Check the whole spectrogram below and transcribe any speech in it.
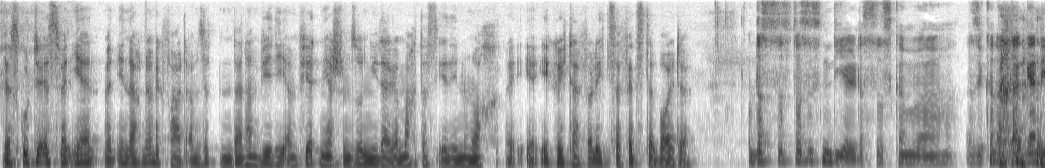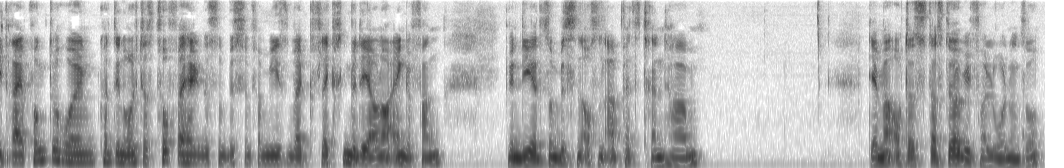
Das Gute ist, wenn ihr, wenn ihr nach Nürnberg fahrt am 7., dann haben wir die am 4. ja schon so niedergemacht, dass ihr die nur noch, äh, ihr, ihr kriegt da völlig zerfetzte Beute. Und das, das, das ist ein Deal. Das, das können wir. Also ihr könnt euch da gerne die drei Punkte holen, könnt den ruhig das Torverhältnis so ein bisschen vermiesen, weil vielleicht kriegen wir die ja auch noch eingefangen, wenn die jetzt so ein bisschen auch so einen Abwärtstrend haben. Die haben ja auch das, das Derby verloren und so.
